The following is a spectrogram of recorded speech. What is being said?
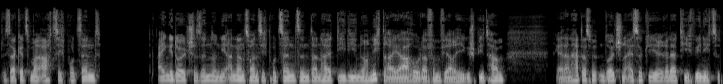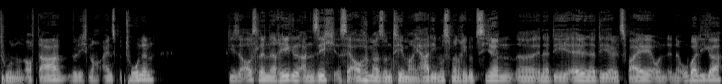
ich sag jetzt mal 80 Prozent Eingedeutsche sind und die anderen 20 Prozent sind dann halt die, die noch nicht drei Jahre oder fünf Jahre hier gespielt haben, ja, dann hat das mit dem deutschen Eishockey relativ wenig zu tun. Und auch da will ich noch eins betonen, diese Ausländerregel an sich ist ja auch immer so ein Thema. Ja, die muss man reduzieren äh, in der DEL, in der DEL2 und in der Oberliga.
